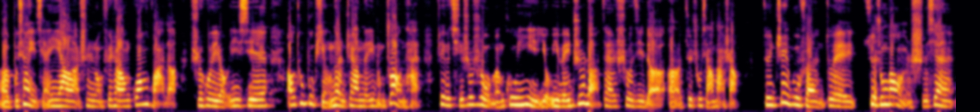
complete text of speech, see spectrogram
呃，不像以前一样了，是那种非常光滑的，是会有一些凹凸不平的这样的一种状态。这个其实是我们故意有意为之的，在设计的呃最初想法上，所以这部分对最终帮我们实现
